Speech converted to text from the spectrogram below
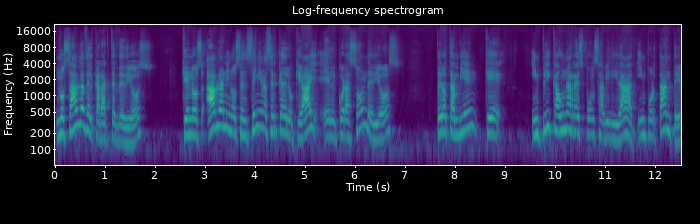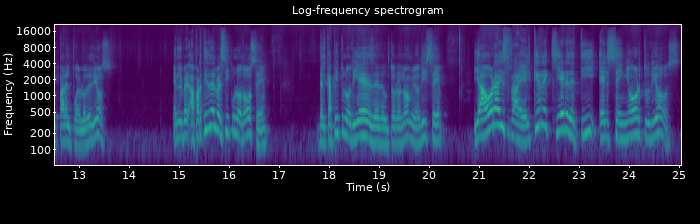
nos habla del carácter de Dios, que nos hablan y nos enseñan acerca de lo que hay en el corazón de Dios, pero también que implica una responsabilidad importante para el pueblo de Dios. a partir del versículo 12 del capítulo 10 de Deuteronomio dice, y ahora Israel, ¿qué requiere de ti el Señor tu Dios?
